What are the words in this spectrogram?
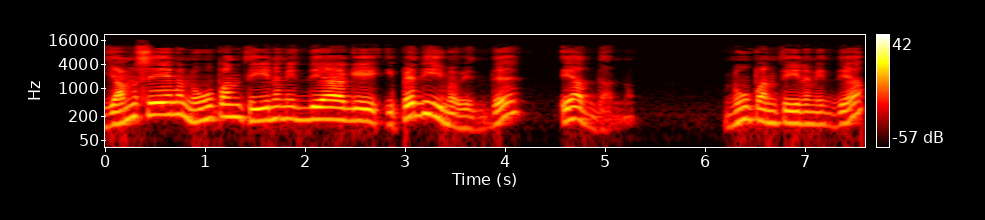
යම්සේම නූපන් තීනමිද්‍යයාගේ ඉපැදීම වෙද්ද එයත් දන්න. නූපන් තීනමිද්‍යයා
